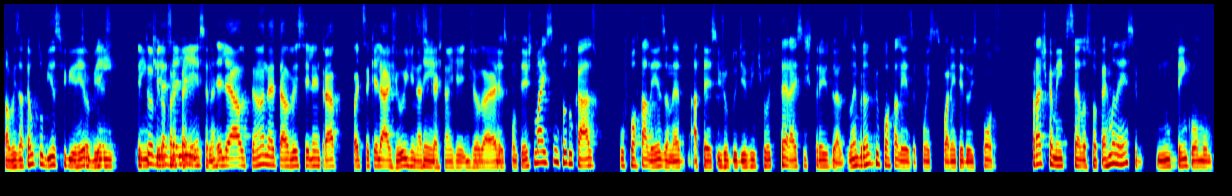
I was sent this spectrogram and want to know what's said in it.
talvez até o Tobias Figueiredo Tobias- tem, tem E tido a Tobias, ele- preferência, né? Ele é altão, né? Talvez se ele entrar, pode ser que ele ajude nessa Sim. questão de, de jogo aéreo. nesse contexto, mas em todo caso, o Fortaleza, né, até esse jogo do dia 28, terá esses três duelos. Lembrando que o Fortaleza, com esses 42 pontos, praticamente sela sua permanência, não tem como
